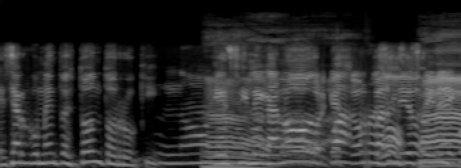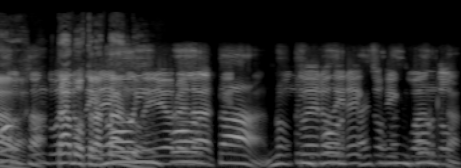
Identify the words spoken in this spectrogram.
Ese argumento es tonto, rookie. No, que si le ganó. No, porque son cuatro, partidos no directos, son Estamos tratando. No importa, no duelos importa, directos eso no y cuando- importa.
